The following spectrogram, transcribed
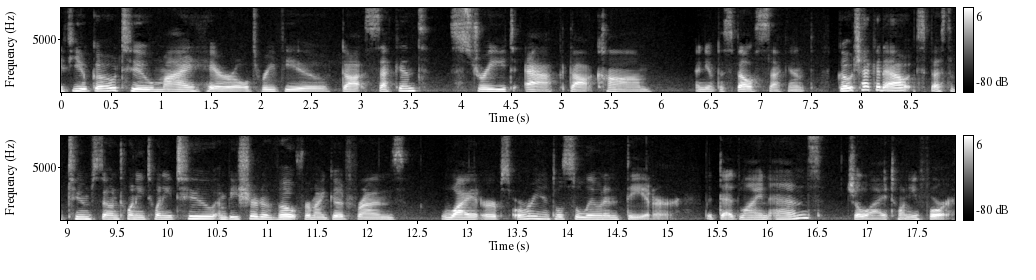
if you go to myheraldreview.secondstreetapp.com, and you have to spell second, go check it out. It's Best of Tombstone 2022, and be sure to vote for my good friends, Wyatt Earp's Oriental Saloon and Theater. The deadline ends July 24th.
